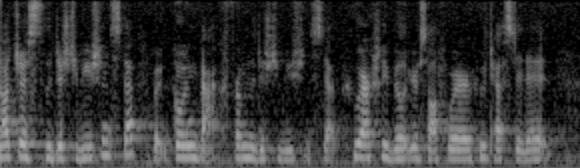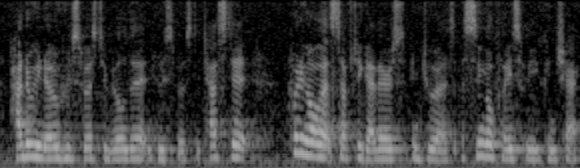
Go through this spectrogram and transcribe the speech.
not just the distribution step, but going back from the distribution step. Who actually built your software? Who tested it? How do we know who's supposed to build it and who's supposed to test it? Putting all that stuff together into a, a single place where you can check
